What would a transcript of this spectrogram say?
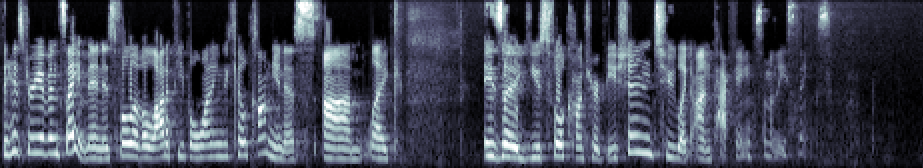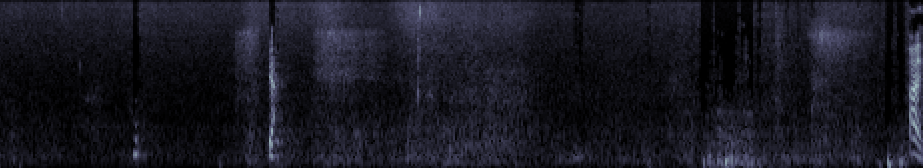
the history of incitement is full of a lot of people wanting to kill communists. Um, like, is a useful contribution to like unpacking some of these things. Yeah. Hi,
